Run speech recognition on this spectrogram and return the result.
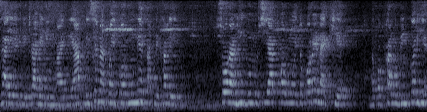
જાય એટલી ટ્રાવેલિંગમાં એટલે આપણી છે ને કંઈ કરવું નહીં તો આપણે ખાલી સોરા હિંગુનું શાક કરવું હોય તો કરે નાખીએ. નકો ફાલુબીન કરીએ.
